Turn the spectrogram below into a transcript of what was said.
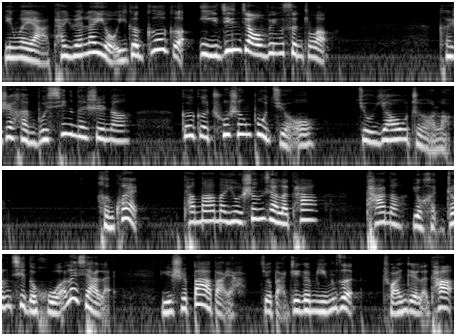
因为啊，他原来有一个哥哥已经叫 Vincent 了。可是很不幸的是呢。哥哥出生不久就夭折了，很快他妈妈又生下了他，他呢又很争气的活了下来，于是爸爸呀就把这个名字传给了他。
